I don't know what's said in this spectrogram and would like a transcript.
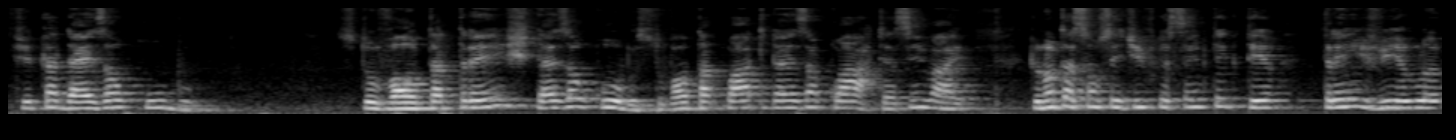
fica 10 ao cubo. Se tu volta 3, 10 ao cubo. Se tu volta 4, 10 a quarta. E assim vai. Porque notação científica sempre tem que ter 3,1,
